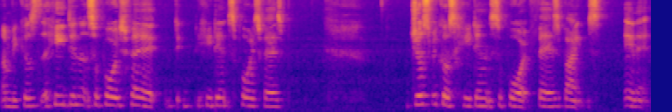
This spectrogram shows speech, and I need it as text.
and because he didn't support his fair, he didn't support his fairs. Just because he didn't support FaZe Banks in it,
